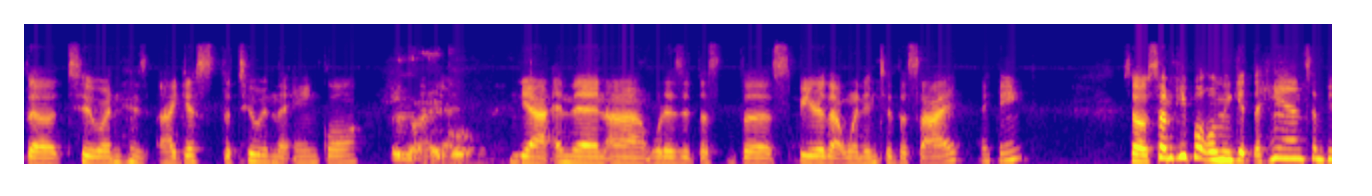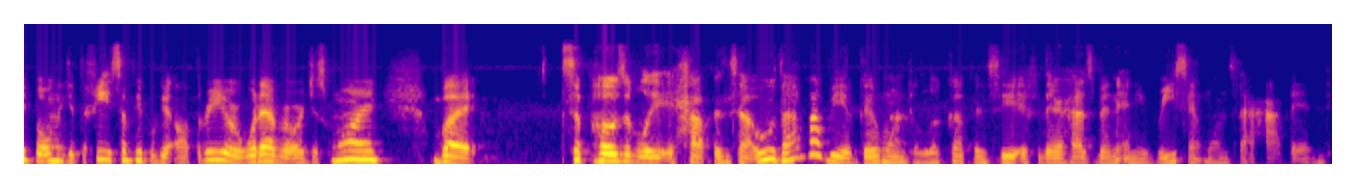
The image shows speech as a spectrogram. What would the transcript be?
the two in his I guess the two in the ankle In the ankle. yeah, and then uh, what is it? The the spear that went into the side, I think. So some people only get the hand, some people only get the feet, some people get all three or whatever, or just one. But supposedly it happens that oh, that might be a good one to look up and see if there has been any recent ones that happened.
